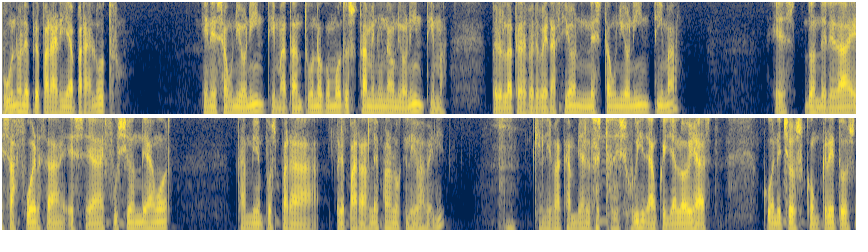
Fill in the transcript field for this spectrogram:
uno le prepararía para el otro. En esa unión íntima, tanto uno como otro es también una unión íntima, pero la transverberación en esta unión íntima es donde le da esa fuerza, esa efusión de amor, también pues para prepararle para lo que le iba a venir, que le iba a cambiar el resto de su vida, aunque ya lo veas con hechos concretos,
